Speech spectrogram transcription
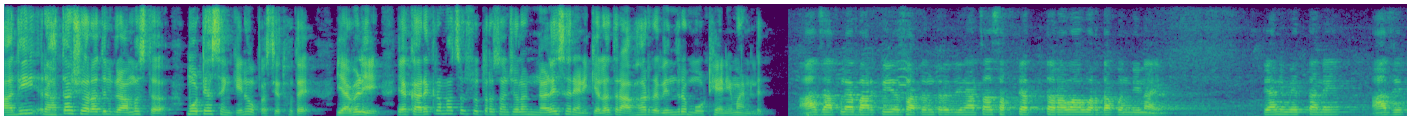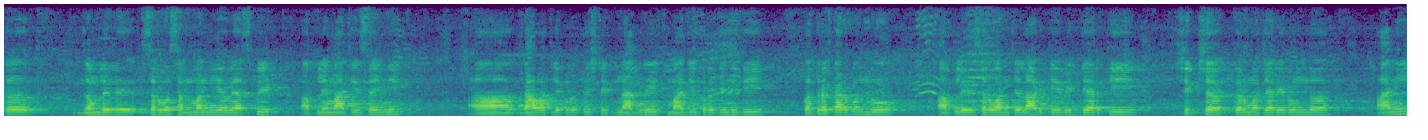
आदी राहता शहरातील ग्रामस्थ मोठ्या संख्येने उपस्थित होते. यावेळी या कार्यक्रमाचं सूत्रसंचालन नळेसर यांनी केलं तर आभार रवींद्र मोठे यांनी मानलेत. आज आपल्या भारतीय स्वातंत्र्य दिनाचा सत्याहत्तरावा वर्धापन दिन आहे. त्यानिमित्ताने आज इथं जमलेले सर्व सन्माननीय व्यासपीठ आपले माजी सैनिक गावातले प्रतिष्ठित नागरिक माजी प्रतिनिधी पत्रकार बंधू आपले सर्वांचे लाडके विद्यार्थी शिक्षक कर्मचारी वृंद आणि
